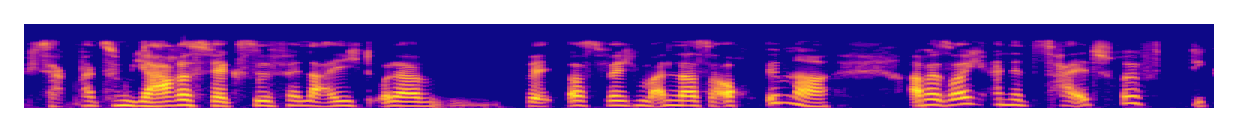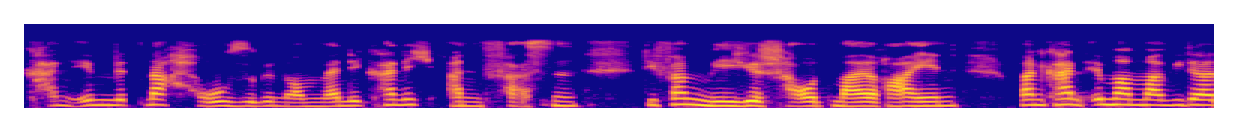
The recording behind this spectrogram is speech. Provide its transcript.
ich sag mal zum Jahreswechsel vielleicht oder aus welchem Anlass auch immer. Aber solch eine Zeitschrift, die kann eben mit nach Hause genommen werden, die kann ich anfassen. Die Familie schaut mal rein. Man kann immer mal wieder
